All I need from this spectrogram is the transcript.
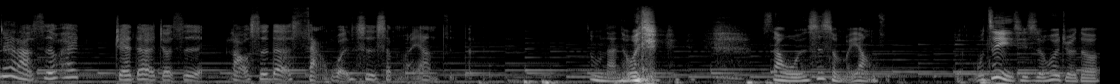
那老师会觉得，就是老师的散文是什么样子的？这么难的问题，散文是什么样子？我自己其实会觉得，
